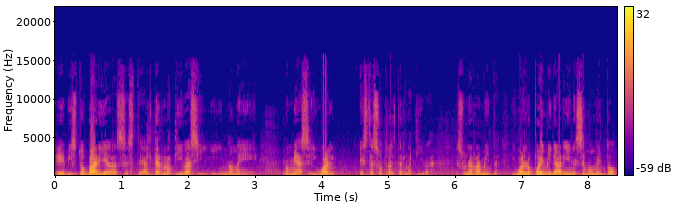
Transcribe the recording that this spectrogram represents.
he visto varias este, alternativas y, y no, me, no me hace. Igual, esta es otra alternativa. Es una herramienta. Igual lo puede mirar y en ese momento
